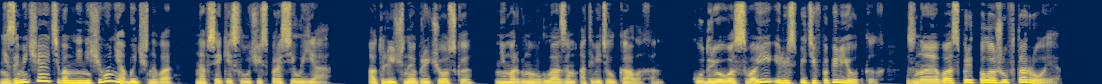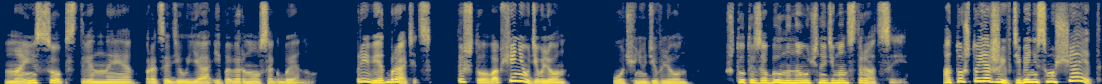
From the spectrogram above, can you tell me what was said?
«Не замечаете во мне ничего необычного?» — на всякий случай спросил я. «Отличная прическа», — не моргнув глазом, ответил Калахан. «Кудри у вас свои или спите в попельотках? Зная вас, предположу второе». «Мои собственные», — процедил я и повернулся к Бену. «Привет, братец. Ты что, вообще не удивлен?» Очень удивлен. Что ты забыл на научной демонстрации? А то, что я жив, тебя не смущает?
